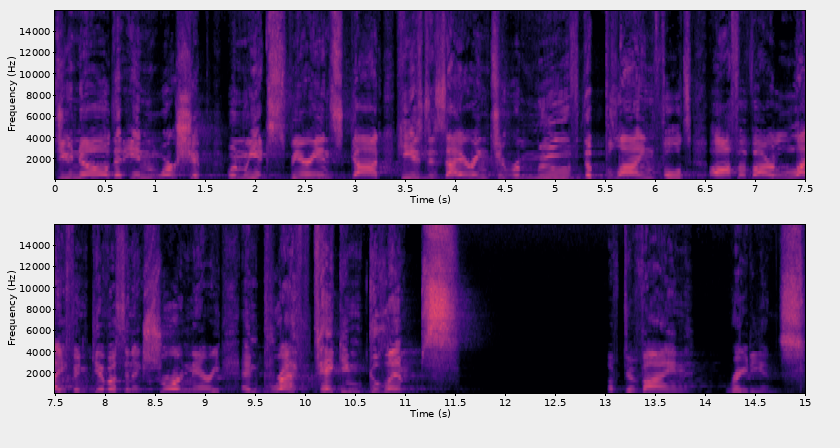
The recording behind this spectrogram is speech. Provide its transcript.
Do you know that in worship, when we experience God, He is desiring to remove the blindfolds off of our life and give us an extraordinary and breathtaking glimpse of divine radiance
